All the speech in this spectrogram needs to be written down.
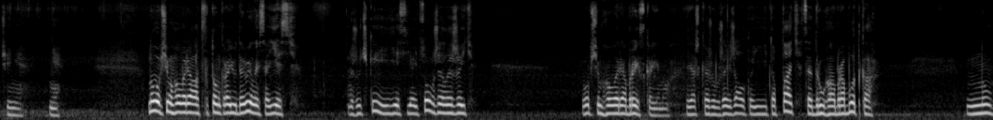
Чи ні? Ні. Ну, в общем говоря, от в тому краю дивилися, є жучки і є яйцо вже лежить. В общем говоря, бризкаємо. Я ж кажу, вже й жалко її топтати. Це друга обработка. Ну,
